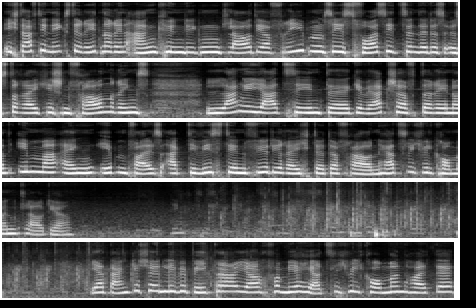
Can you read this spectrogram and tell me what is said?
Ich darf die nächste Rednerin ankündigen, Claudia Frieben. Sie ist Vorsitzende des österreichischen Frauenrings lange Jahrzehnte Gewerkschafterin und immer ein, ebenfalls Aktivistin für die Rechte der Frauen. Herzlich willkommen, Claudia. Ja, danke schön, liebe Petra. Ja, auch von mir herzlich willkommen heute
